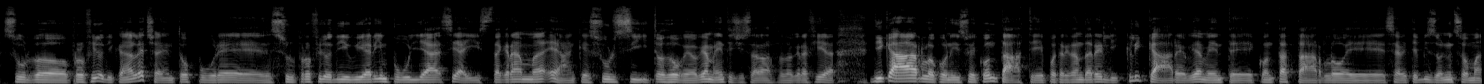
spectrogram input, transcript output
sul uh, profilo di Canale 100 oppure sul profilo di We Are in Puglia, sia Instagram e anche sul sito dove ovviamente ci sarà la fotografia di Carlo con i suoi contatti e potrete andare lì, cliccare ovviamente, contattarlo e se avete bisogno insomma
